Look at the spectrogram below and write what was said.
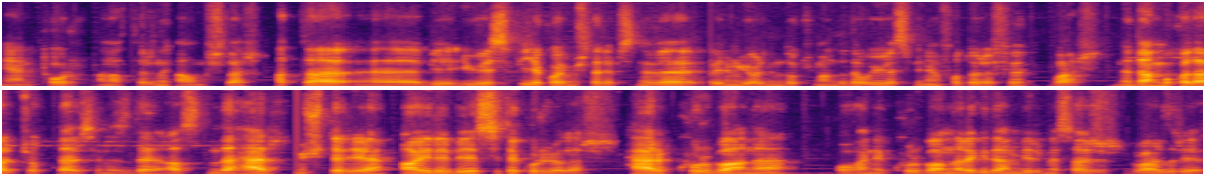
yani Tor anahtarını almışlar. Hatta e, bir USB'ye koymuşlar hepsini ve benim gördüğüm dokümanda da o USB'nin fotoğrafı var. Neden bu kadar çok derseniz de aslında her müşteriye ayrı bir site kuruyorlar. Her kurbana o hani kurbanlara giden bir mesaj vardır ya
